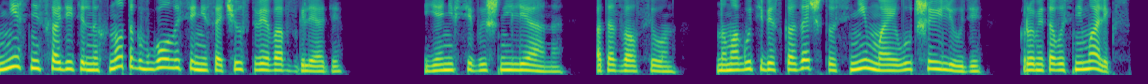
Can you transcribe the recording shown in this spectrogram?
Ни снисходительных ноток в голосе, ни сочувствия во взгляде. «Я не Всевышний Лиана», — отозвался он. «Но могу тебе сказать, что с ним мои лучшие люди. Кроме того, с ним Алекс.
